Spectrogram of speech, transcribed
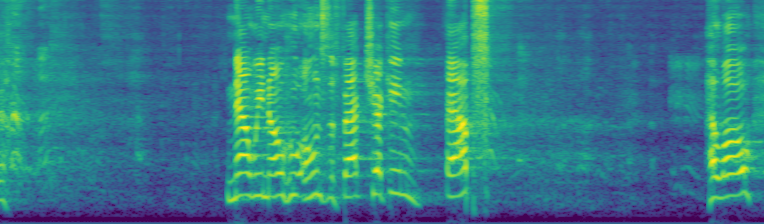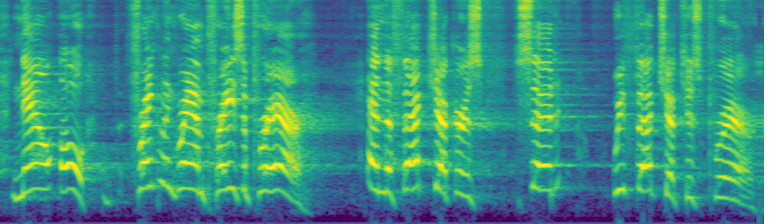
now we know who owns the fact checking apps. Hello? Now, oh, Franklin Graham prays a prayer, and the fact checkers said, We fact checked his prayer.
